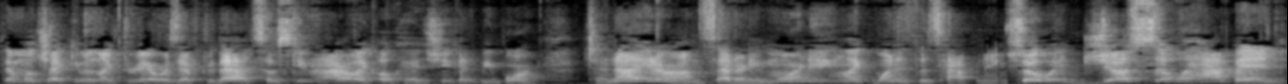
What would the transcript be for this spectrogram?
Then we'll check you in like three hours after that. So Steve and I are like, okay, is she gonna be born tonight or on Saturday morning? Like, when is this happening? So it just so happened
